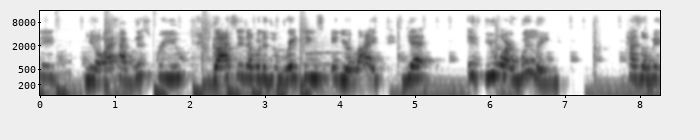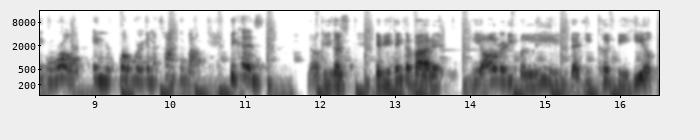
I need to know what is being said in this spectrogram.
said, you know, I have this for you. God says, I want to do great things in your life. Yet, if you are willing, has a big role in what we're going to talk about. Because, no, because if you think about it, he already believed that he could be healed.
